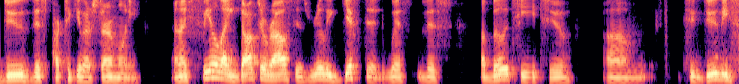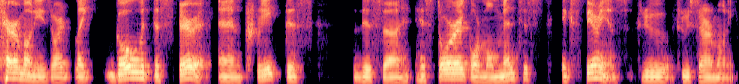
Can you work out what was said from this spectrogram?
do this particular ceremony. And I feel like Dr. Rouse is really gifted with this ability to um, to do these ceremonies or like go with the spirit and create this this uh, historic or momentous experience through through ceremony.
